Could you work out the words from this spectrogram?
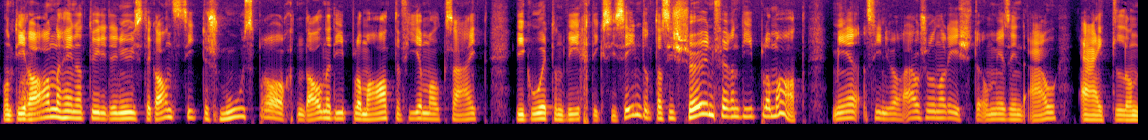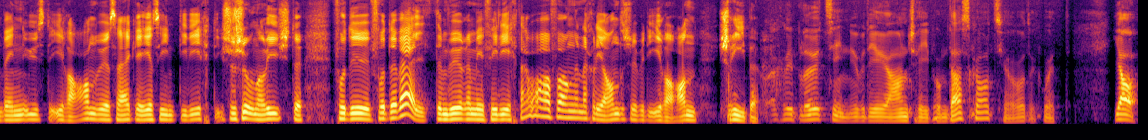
und die Iraner haben natürlich dann uns die ganze Zeit den Schmaus gebracht und allen Diplomaten viermal gesagt, wie gut und wichtig sie sind und das ist schön für einen Diplomat. Wir sind ja auch Journalisten und wir sind auch eitel. Und wenn uns der Iran würde sagen, ihr seid die wichtigsten Journalisten von der, von der Welt, dann würden wir vielleicht auch anfangen, ein bisschen anders über den Iran zu schreiben. Ein bisschen Blödsinn über den Iran schreiben. Um das geht es ja, oder? Gut. Ja,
